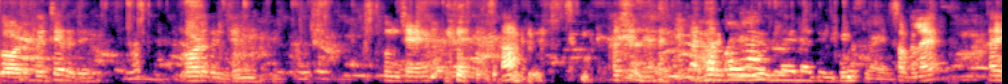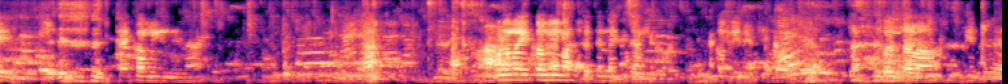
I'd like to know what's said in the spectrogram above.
गॉड खंयचे रे ते. गॉड खंयचे तुमचे. हा? कशे सगळे? काय काय कमी नाही ना? हा? पूण मागीर कमी मागता तेन्ना कितें सांगता कमी रेटी करता कितले?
